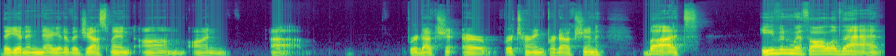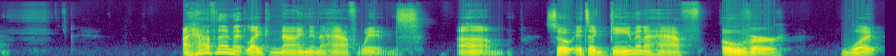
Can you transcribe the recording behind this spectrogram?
they get a negative adjustment um, on uh, or returning production but even with all of that i have them at like nine and a half wins um, so it's a game and a half over what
